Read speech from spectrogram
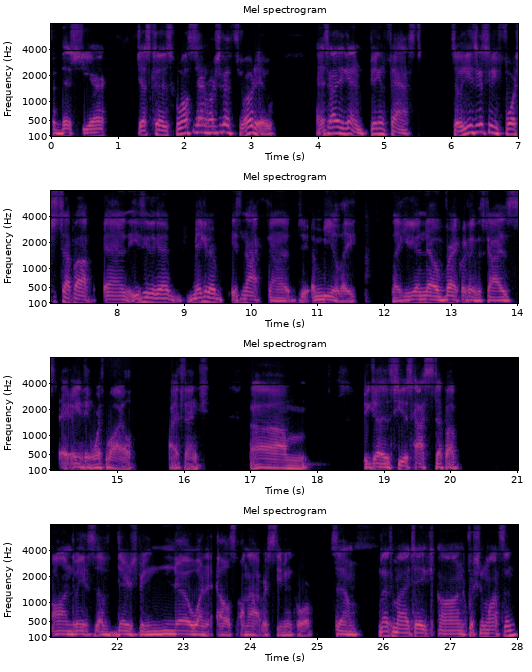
for this year, just because who else is Aaron Rodgers going to throw to? And this guy getting big and fast. So he's just going to be forced to step up, and he's either going to make it or he's not going to do immediately. Like you're going to know very quickly if this guy's anything worthwhile. I think. Um, because he just has to step up on the basis of there's being no one else on that receiving core. So that's my take on Christian Watson.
